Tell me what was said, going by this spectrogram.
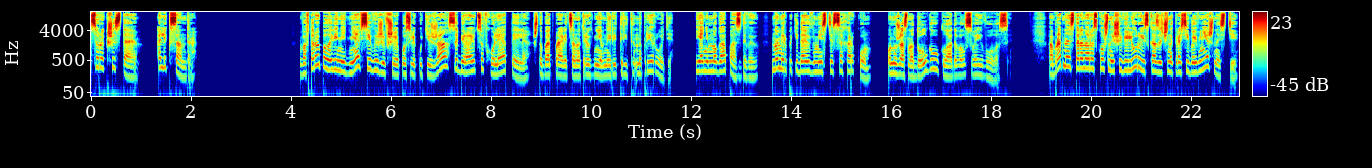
46. Александра. Во второй половине дня все выжившие после кутежа собираются в холле отеля, чтобы отправиться на трехдневный ретрит на природе. Я немного опаздываю. Номер покидаю вместе с Сахарком. Он ужасно долго укладывал свои волосы. Обратная сторона роскошной шевелюры и сказочно красивой внешности,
